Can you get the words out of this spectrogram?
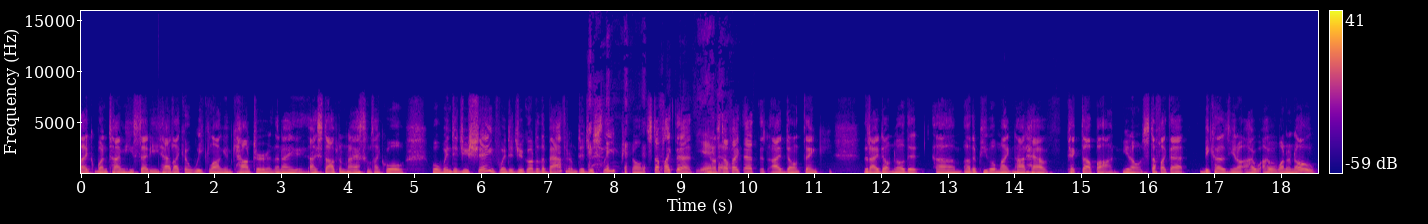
like one time he said he had like a week long encounter and then I, I stopped him and I asked him like, well, well, when did you shave? When did you go to the bathroom? Did you sleep? You know, stuff like that, yeah. you know, stuff like that, that I don't think that I don't know that um, other people might not have picked up on, you know, stuff like that. Because, you know, I, I want to know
